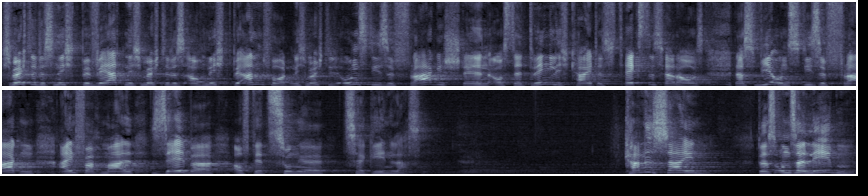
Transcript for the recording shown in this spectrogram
Ich möchte das nicht bewerten, ich möchte das auch nicht beantworten. Ich möchte uns diese Frage stellen aus der Dringlichkeit des Textes heraus, dass wir uns diese Fragen einfach mal selber auf der Zunge zergehen lassen. Kann es sein, dass unser Leben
